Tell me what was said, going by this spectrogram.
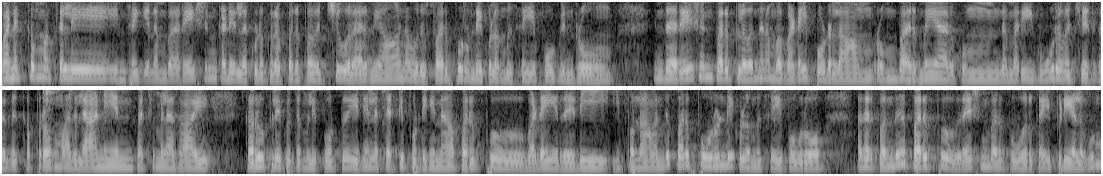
வணக்கம் மக்களே. இன்றைக்கு நம்ம ரேஷன் கடையில் கொடுக்குற பருப்பை வச்சு ஒரு அருமையான ஒரு பருப்பு உருண்டை குழம்பு செய்ய போகின்றோம். இந்த ரேஷன் பருப்பில் வந்து நம்ம வடை போடலாம். ரொம்ப அருமையாக இருக்கும். இந்த மாதிரி ஊற வச்சு எடுத்ததுக்கப்புறம் அதில் ஆனியன் பச்சை மிளகாய் கருவேப்பிலை கொத்தமல்லி போட்டு எண்ணெயில் தட்டி போட்டிங்கன்னா பருப்பு வடை ரெடி இப்போ நான் வந்து பருப்பு உருண்டை குழம்பு செய்ய போகிறோம். அதற்கு வந்து பருப்பு ரேஷன் பருப்பு ஒரு கைப்பிடி அளவும்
